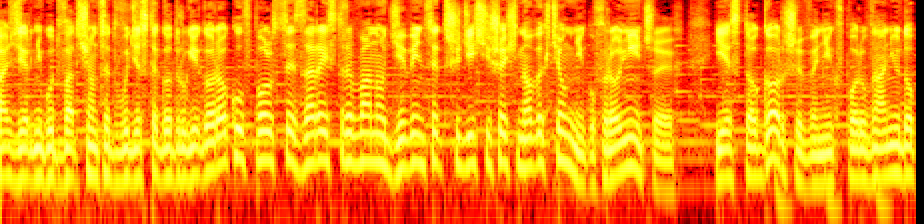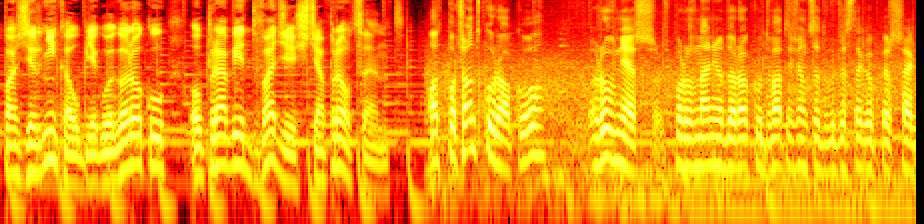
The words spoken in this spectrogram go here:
październiku 2022 roku w Polsce zarejestrowano 936 nowych ciągników rolniczych. Jest to gorszy wynik w porównaniu do października ubiegłego roku o prawie 20%. Od początku roku, również w porównaniu do roku 2021,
